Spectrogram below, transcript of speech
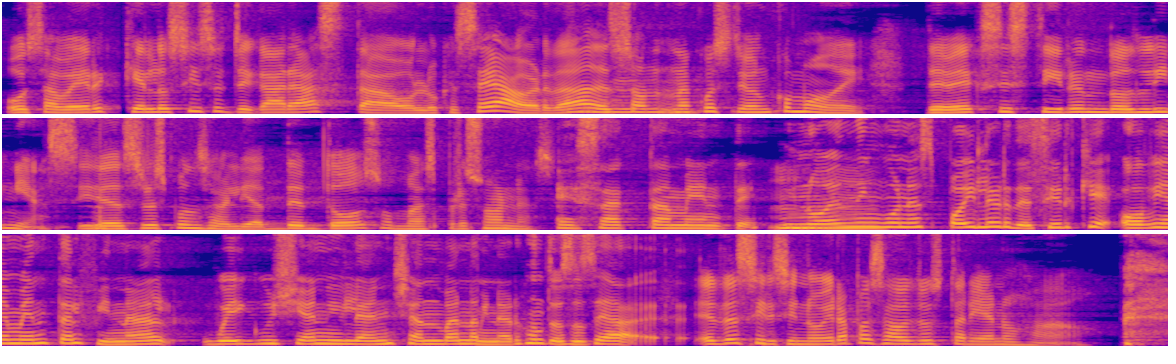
o saber qué los hizo llegar hasta o lo que sea, ¿verdad? Es una cuestión como de debe existir en dos líneas y es responsabilidad de dos o más personas. Exactamente. No es ningún spoiler decir que obviamente al final Wei Wuxian y Lian Shan van a caminar juntos. O sea, Es decir, si no hubiera pasado yo estaría enojada.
